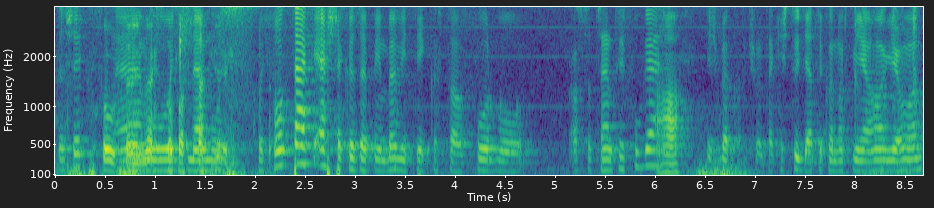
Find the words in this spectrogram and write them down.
Tessék? Szó szerint nem úgy, megszopatták. nem úgy. Hogy fogták, este közepén bevitték azt a forgó, azt a centrifugát, Aha. és bekapcsolták. És tudjátok, annak milyen hangja van?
